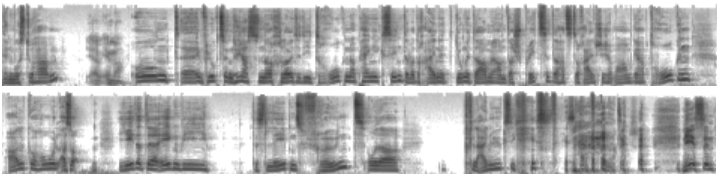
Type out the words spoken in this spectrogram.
den musst du haben. Ja, immer. Und äh, im Flugzeug natürlich hast du noch Leute, die drogenabhängig sind. Da war doch eine junge Dame an der Spritze, da hat es doch einen Stich am Arm gehabt. Drogen, Alkohol, also jeder, der irgendwie des Lebens frönt oder kleinwüchsig ist. ist nee, es sind,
